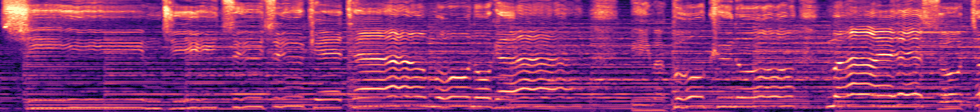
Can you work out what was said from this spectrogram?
信じ続けたものが僕の前でそっと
